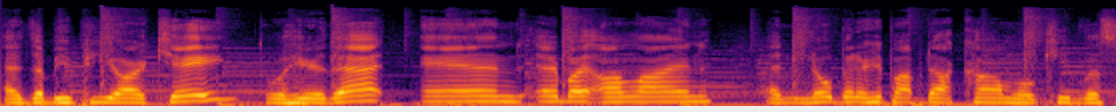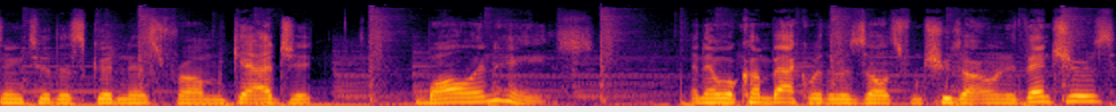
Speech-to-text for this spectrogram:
at WPRK will hear that, and everybody online at knowbetterhiphop.com will keep listening to this goodness from Gadget, Ball and Hayes, and then we'll come back with the results from Choose Our Own Adventures,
